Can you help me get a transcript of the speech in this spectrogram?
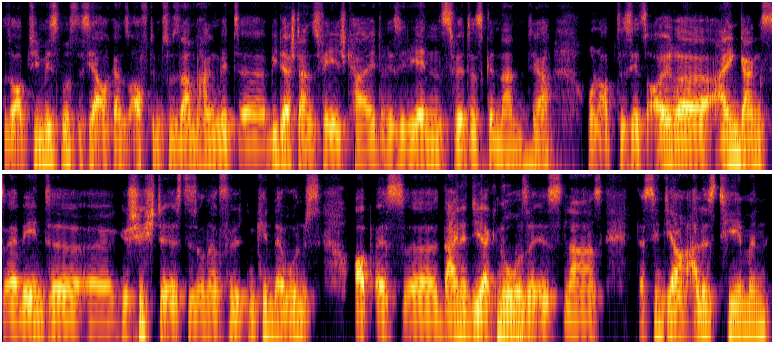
also Optimismus ist ja auch ganz oft im Zusammenhang mit äh, Widerstandsfähigkeit, Resilienz wird es genannt, ja. Und ob das jetzt eure eingangs erwähnte äh, Geschichte ist des unerfüllten Kinderwunschs, ob es äh, deine Diagnose ist, Lars, das sind ja auch alles Themen,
